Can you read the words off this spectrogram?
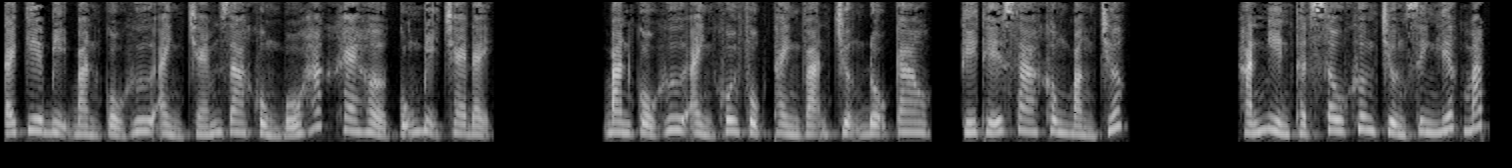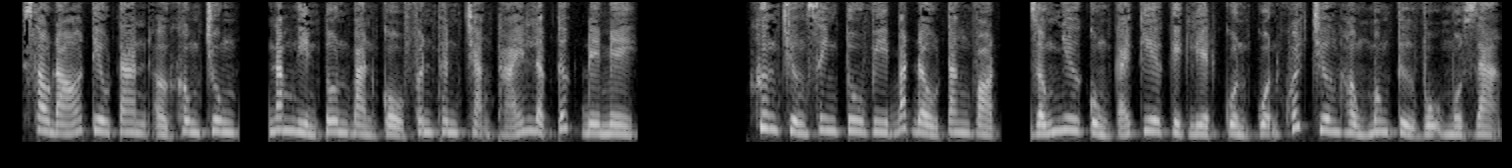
cái kia bị bàn cổ hư ảnh chém ra khủng bố hắc khe hở cũng bị che đậy bàn cổ hư ảnh khôi phục thành vạn trượng độ cao, khí thế xa không bằng trước. Hắn nhìn thật sâu khương trường sinh liếc mắt, sau đó tiêu tan ở không trung 5.000 tôn bàn cổ phân thân trạng thái lập tức đê mê. Khương trường sinh tu vi bắt đầu tăng vọt, giống như cùng cái kia kịch liệt cuồn cuộn khuếch trương hồng mông tử vụ một dạng,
